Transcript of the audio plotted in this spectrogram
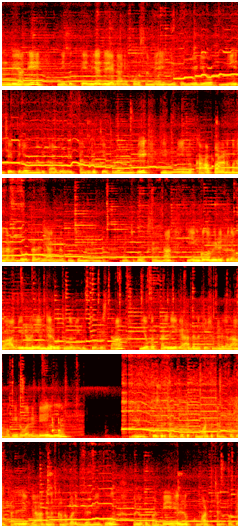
ఉంది అని నీకు తెలియజేయడానికి కోసమే ఈ యొక్క వీడియో నీ చేతిలో ఉన్నది కాదు నీ తండ్రి చేతిలో ఉన్నది. నిన్ను కాపాడడం కోసం తన దూతలని ఆజ్ఞాపించి ఉన్నాడంట. మర్చిపో ఒకసారినా. ఇంకొక వీడియో చూద్దాము. ఆ వీడియోలో ఏం జరుగుతుందో మీకు చూపిస్తా. ఈ యొక్క తల్లి వేదన చూస్తున్నాడు కదా ఒక ఇరవై రెండు ఏళ్ళు. కూతురు చనిపోతే కుమార్తె చనిపోతే తల్లి వేదన కనబడిందా నీకు? మళ్ళీ ఒక పది ఏళ్ళు కుమార్తె చనిపోతే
